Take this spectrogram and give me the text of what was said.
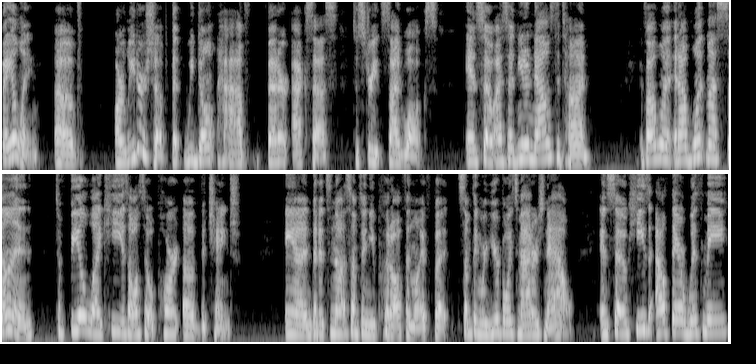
failing of our leadership that we don't have better access to street sidewalks. And so I said, you know, now's the time. If I want, and I want my son to feel like he is also a part of the change and that it's not something you put off in life, but something where your voice matters now. And so he's out there with me.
